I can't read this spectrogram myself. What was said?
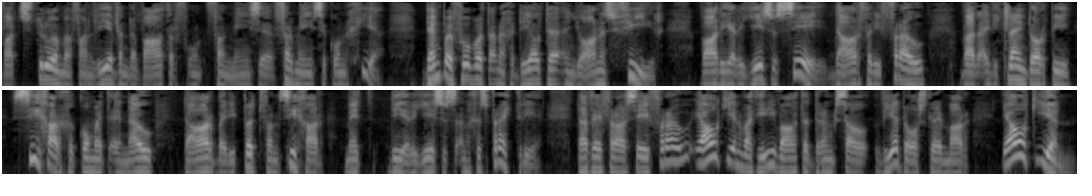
wat strome van lewende water van, van mense vir mense kon gee. Dink byvoorbeeld aan 'n gedeelte in Johannes 4 waar die Here Jesus sê daar vir die vrou wat uit die klein dorpie Sigar gekom het en nou daar by die put van Sigar met die Here Jesus in gesprek tree. Dat hy vir haar sê: "Vrou, elkeen wat hierdie water drink sal weer dors kry, maar elkeen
